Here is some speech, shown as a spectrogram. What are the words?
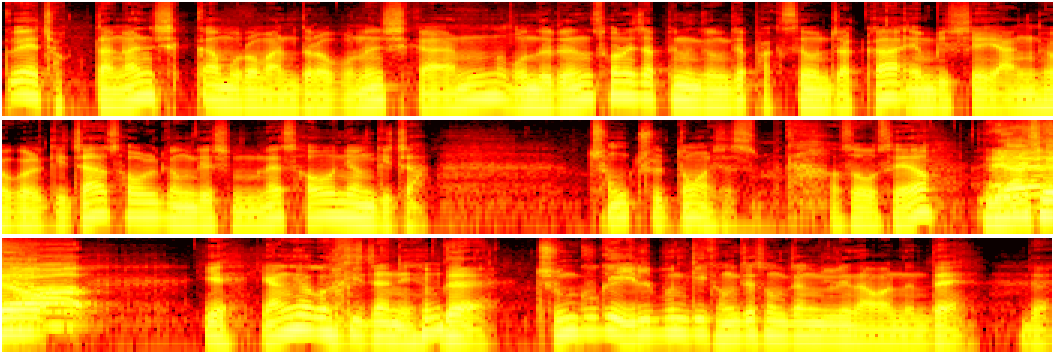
꽤 적당한 식감으로 만들어보는 시간. 오늘은 손에 잡히는 경제 박세훈 작가, MBC의 양효걸 기자, 서울경제신문의 서은영 기자 총 출동하셨습니다. 어서 오세요. 안녕하세요. 예, 양효걸 기자님. 네. 중국의 1분기 경제 성장률이 나왔는데 네.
